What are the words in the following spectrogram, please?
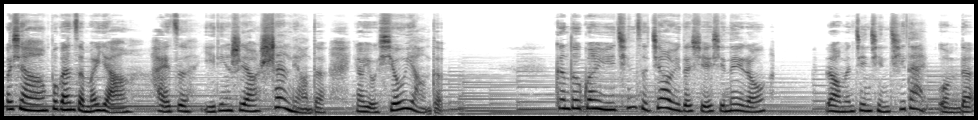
我想，不管怎么养孩子，一定是要善良的，要有修养的。更多关于亲子教育的学习内容，让我们敬请期待我们的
